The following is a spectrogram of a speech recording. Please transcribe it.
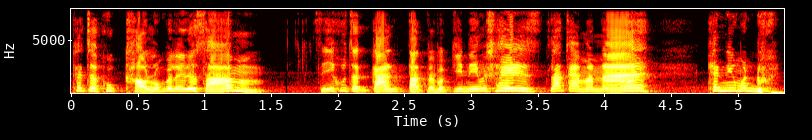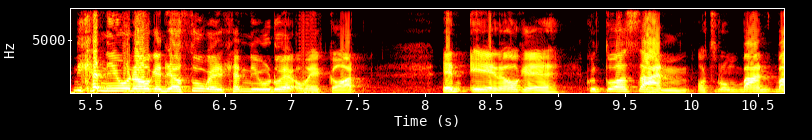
ถ้าจะคุกเข่าลงไปเลยด้วยซ้ำสิ่งที่คุณจัดการตัดไปเมื่อกี้นี้ไม่ใช่ร่างกายมันนะแค่นิ้วมันดูนี่แค่นิ้วนะโอเคเดียวสู้ไปแค่นิ้วด้วยโอ้ my god NA นะโอเค คุณตัวสั่นออกจากโรงพยาบาลไป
